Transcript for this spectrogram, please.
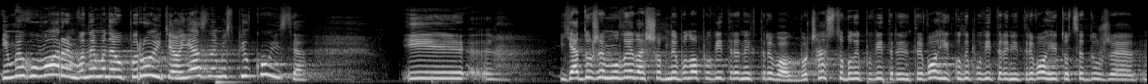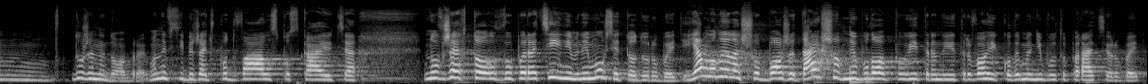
І ми говоримо, вони мене оперують, а я з ними спілкуюся. І е, я дуже молила, щоб не було повітряних тривог, бо часто були повітряні тривоги, і коли повітряні тривоги, то це дуже, дуже недобре. Вони всі біжать в підвал, спускаються. Ну, вже хто в операційній, вони мусять то доробити. І я молила, що Боже, дай, щоб не було повітряної тривоги, коли мені будуть операцію робити.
